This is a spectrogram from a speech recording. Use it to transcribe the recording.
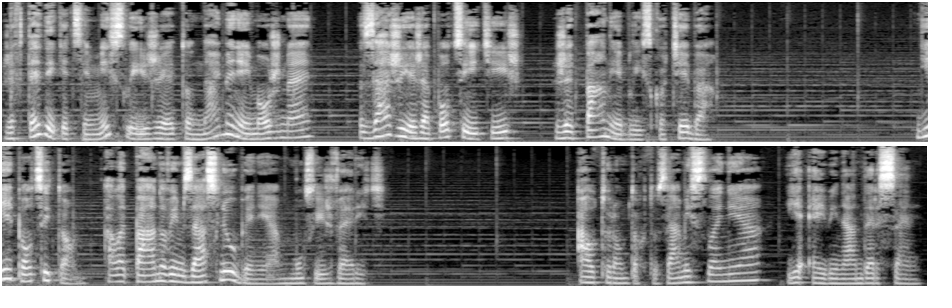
že vtedy, keď si myslíš, že je to najmenej možné, zažiješ a pocítiš, že Pán je blízko teba nie pocitom, ale pánovým zasľúbeniam musíš veriť. Autorom tohto zamyslenia je Eivin Andersen.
